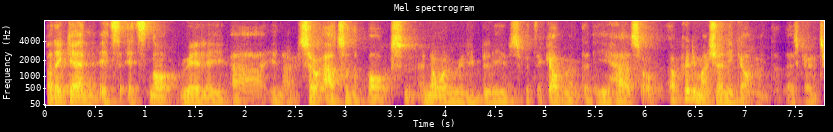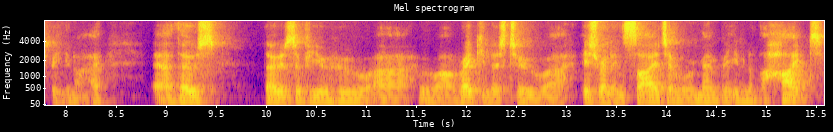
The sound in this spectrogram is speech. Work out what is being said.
But again, it's it's not really uh, you know so out of the box. No one really believes with the government that he has, or, or pretty much any government that there's going to be. You know, I, uh, those those of you who, uh, who are regulars to uh, Israel Insider will remember even at the height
